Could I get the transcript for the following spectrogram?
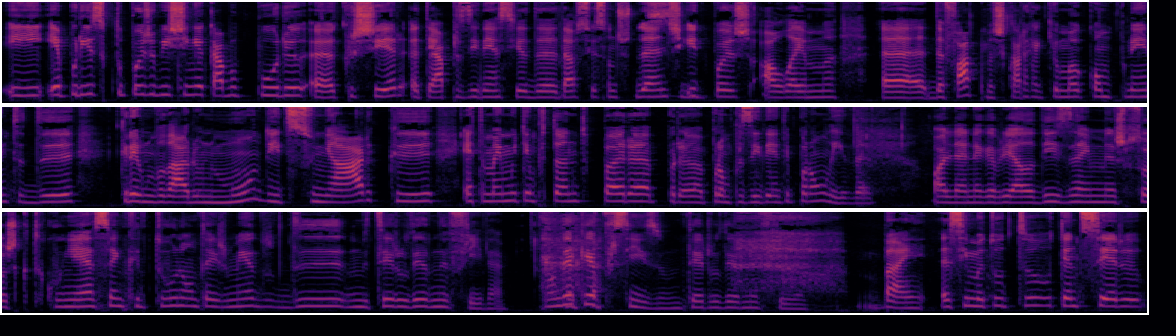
E é por isso que depois o bichinho acaba por uh, crescer até à presidência da, da Associação de Estudantes Sim. e depois ao leme uh, da FAP. Mas claro que aqui é uma componente de querer mudar o mundo e de sonhar que é também muito importante para, para, para um presidente e para um líder. Olha, Ana Gabriela, dizem-me as pessoas que te conhecem que tu não tens medo de meter o dedo na ferida. Onde é que é preciso meter o dedo na ferida? Bem, acima de tudo, tento ser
